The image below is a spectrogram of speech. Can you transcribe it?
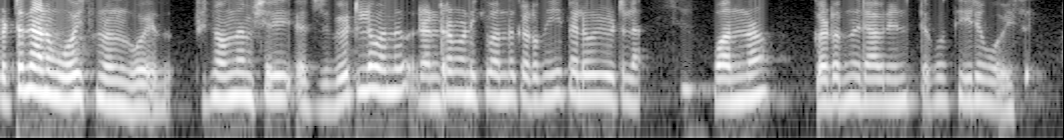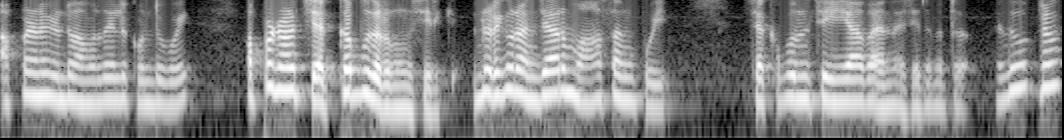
പെട്ടെന്നാണ് വോയിസ് നിന്ന് പോയത്. പിന്നെ ഒന്നും ശരി വീട്ടിൽ വന്ന് രണ്ടര മണിക്ക് വന്ന് കിടന്ന് ഈ കലൂർ വീട്ടിലാണ് വന്ന് കിടന്ന് രാവിലെ എണീറ്റപ്പോൾ തീരെ വോയിസ്. അപ്പോഴാണ് വീണ്ടും അമൃതയിൽ കൊണ്ടുപോയി. അപ്പോഴാണ് ചെക്കപ്പ് തുടങ്ങുന്നത് ശരിക്കും. എന്റെ ഇടയ്ക്ക് ഒരു അഞ്ചാറ് മാസം അങ്ങ് പോയി. ചെക്കപ്പ് ഒന്നും ചെയ്യാതെ തന്നെ ഇരുന്നിട്ട്. ഇത് ഒരു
